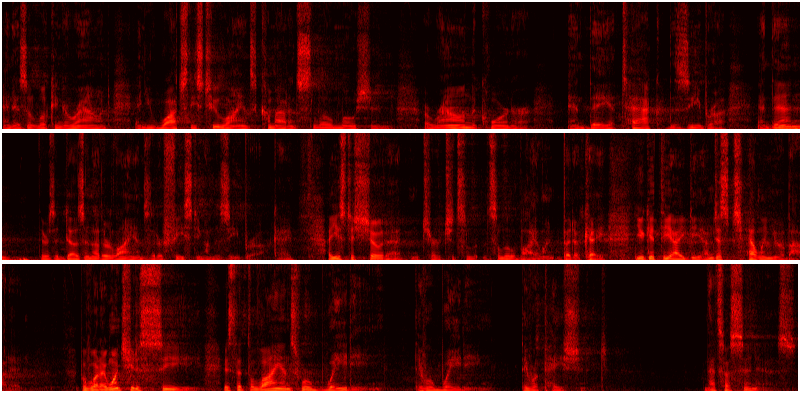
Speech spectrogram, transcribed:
and isn't looking around. And you watch these two lions come out in slow motion around the corner and they attack the zebra. And then there's a dozen other lions that are feasting on the zebra, okay? I used to show that in church. It's a, it's a little violent, but okay, you get the idea. I'm just telling you about it. But what I want you to see is that the lions were waiting. They were waiting. They were patient. And that's how sin is.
